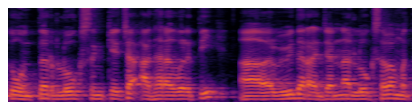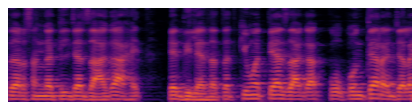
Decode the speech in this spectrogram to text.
दोन. तर लोकसंख्येच्या आधारावरती विविध राज्यांना लोकसभा मतदारसंघातील ज्या जागा आहेत त्या दिल्या जातात. किंवा त्या जागा को कोणत्या राज्याला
